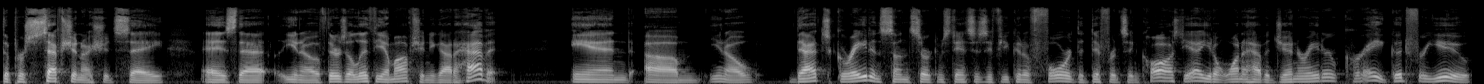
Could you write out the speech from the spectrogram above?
the perception, I should say, is that, you know, if there's a lithium option, you got to have it. And, um, you know, that's great in some circumstances if you can afford the difference in cost. Yeah, you don't want to have a generator. Great, good for you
